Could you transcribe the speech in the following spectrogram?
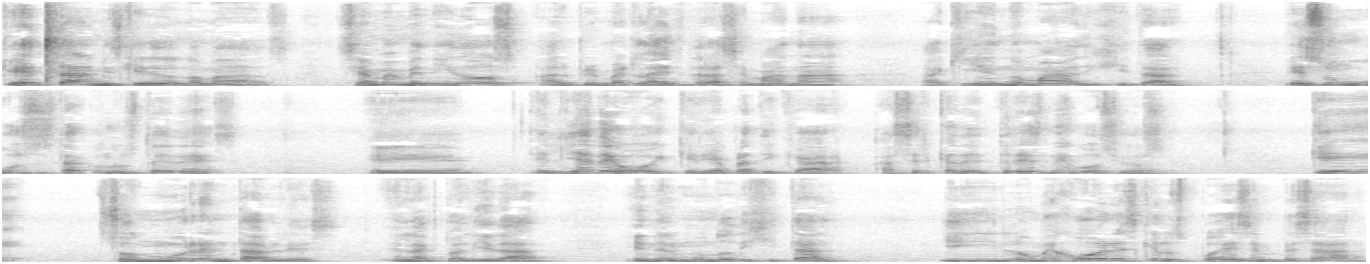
¿Qué tal mis queridos nómadas? Sean bienvenidos al primer live de la semana aquí en Nómada Digital. Es un gusto estar con ustedes. Eh, el día de hoy quería platicar acerca de tres negocios que son muy rentables en la actualidad en el mundo digital. Y lo mejor es que los puedes empezar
